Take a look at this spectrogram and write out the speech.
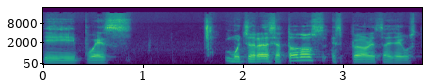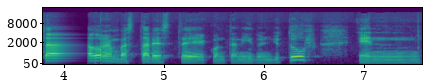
Y pues Muchas gracias a todos, espero les haya gustado. Va a estar este contenido en YouTube, en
